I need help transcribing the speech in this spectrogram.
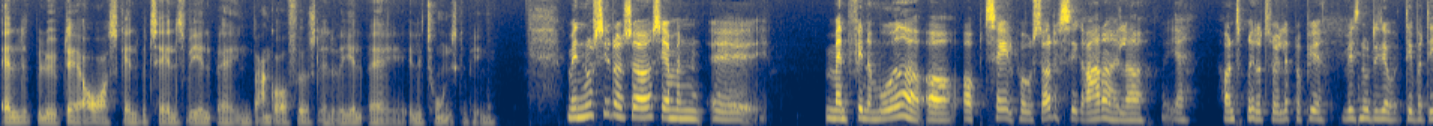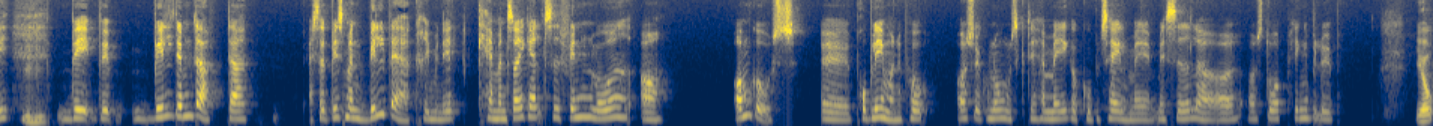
Alle beløb derover skal betales ved hjælp af en bankoverførsel eller ved hjælp af elektroniske penge. Men nu siger du så også, man, øh, man finder måder at, at betale på, så er det cigaretter eller ja, håndsprit og toiletpapir, hvis nu det, det var det. Mm-hmm. Vil, vil, vil dem, der, der, altså hvis man vil være kriminel, kan man så ikke altid finde en måde at omgås øh, problemerne på, også økonomisk, det her med ikke at kunne betale med, med sædler og, og store pengebeløb? Jo,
